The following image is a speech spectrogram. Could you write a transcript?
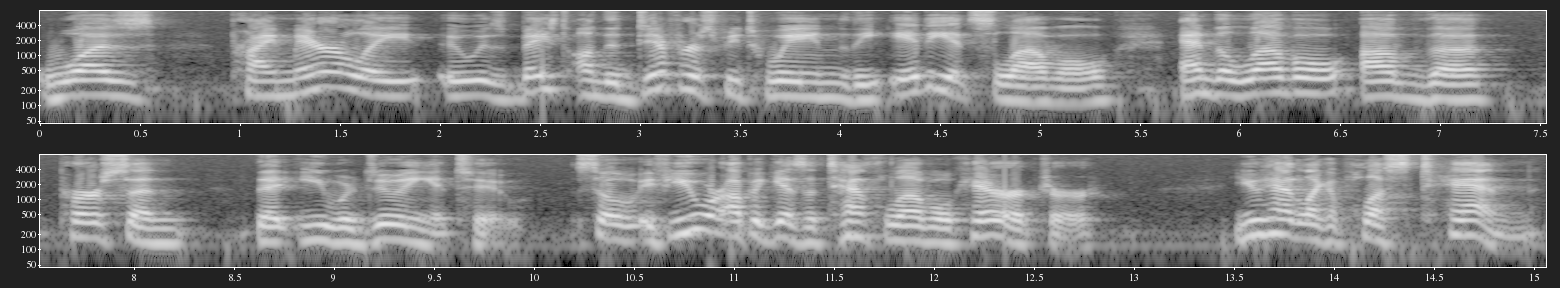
was primarily it was based on the difference between the idiot's level and the level of the person that you were doing it to. So if you were up against a 10th level character you had like a plus 10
